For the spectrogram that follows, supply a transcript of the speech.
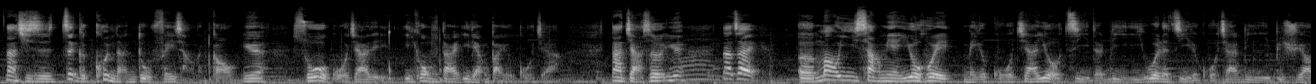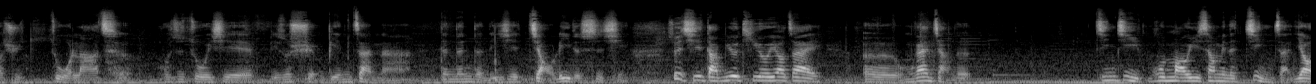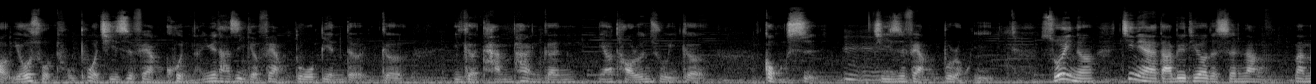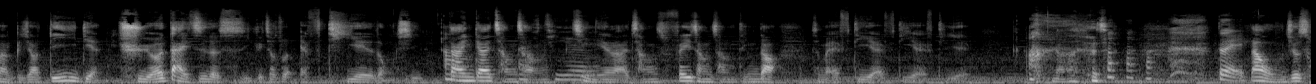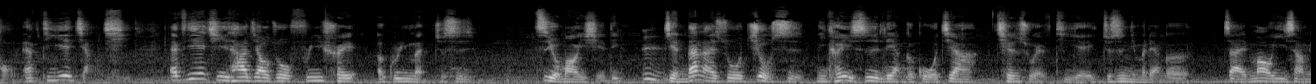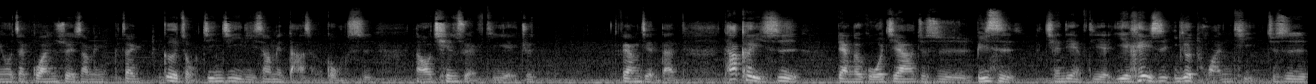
那其实这个困难度非常的高，因为所有国家一共大概一两百个国家。那假设，因为那在呃贸易上面又会每个国家又有自己的利益，为了自己的国家利益，必须要去做拉扯，或是做一些比如说选边站啊等等等的一些角力的事情。所以其实 WTO 要在呃我们刚才讲的。经济或贸易上面的进展要有所突破，其实是非常困难，因为它是一个非常多边的一个一个谈判，跟你要讨论出一个共识，嗯嗯，其实是非常不容易。所以呢，近年来 WTO 的声浪慢慢比较低一点，取而代之的是一个叫做 FTA 的东西。大家应该常常近年来常非常常听到什么 FTA，FTA，FTA。对，那我们就从 FTA 讲起。FTA 其实它叫做 Free Trade Agreement，就是自由贸易协定。嗯，简单来说就是你可以是两个国家签署 FTA，就是你们两个在贸易上面或在关税上面，在各种经济议题上面达成共识，然后签署 FTA 就非常简单。它可以是两个国家，就是彼此签订 FTA，也可以是一个团体，就是。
